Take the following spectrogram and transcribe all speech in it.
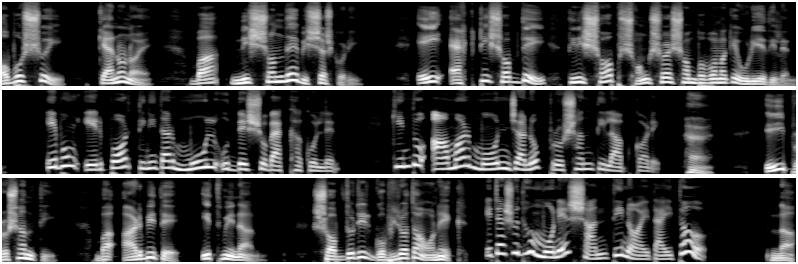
অবশ্যই কেন নয় বা নিঃসন্দেহে বিশ্বাস করি। এই একটি শব্দেই তিনি সব সংশয় সম্ভাবনাকে উড়িয়ে দিলেন। এবং এরপর তিনি তার মূল উদ্দেশ্য ব্যাখ্যা করলেন। কিন্তু আমার মন যেন প্রশান্তি লাভ করে। হ্যাঁ এই প্রশান্তি বা আরবিতে ইতমিনান শব্দটির গভীরতা অনেক। এটা শুধু মনের শান্তি নয় তাই তো? না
